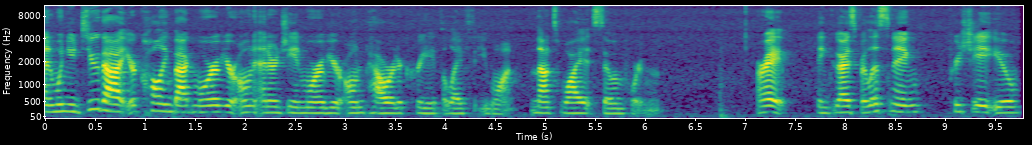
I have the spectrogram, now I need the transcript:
And when you do that, you're calling back more of your own energy and more of your own power to create the life that you want. And that's why it's so important. All right. Thank you guys for listening. Appreciate you.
